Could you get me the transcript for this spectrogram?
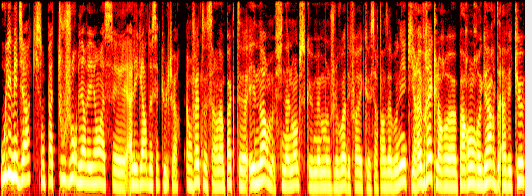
ou les médias qui sont pas toujours bienveillants à, l'égard de cette culture En fait, c'est un impact énorme finalement, puisque même je le vois des fois avec certains abonnés qui rêveraient que leurs euh, parents regardent avec eux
